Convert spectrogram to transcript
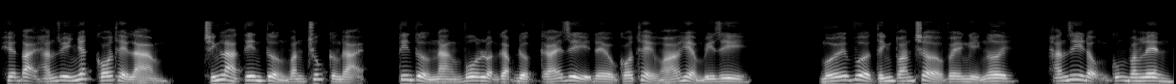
Hiện tại hắn duy nhất có thể làm, chính là tin tưởng Văn Trúc cường đại, tin tưởng nàng vô luận gặp được cái gì đều có thể hóa hiểm vi di. Mới vừa tính toán trở về nghỉ ngơi, hắn di động cũng văng lên.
